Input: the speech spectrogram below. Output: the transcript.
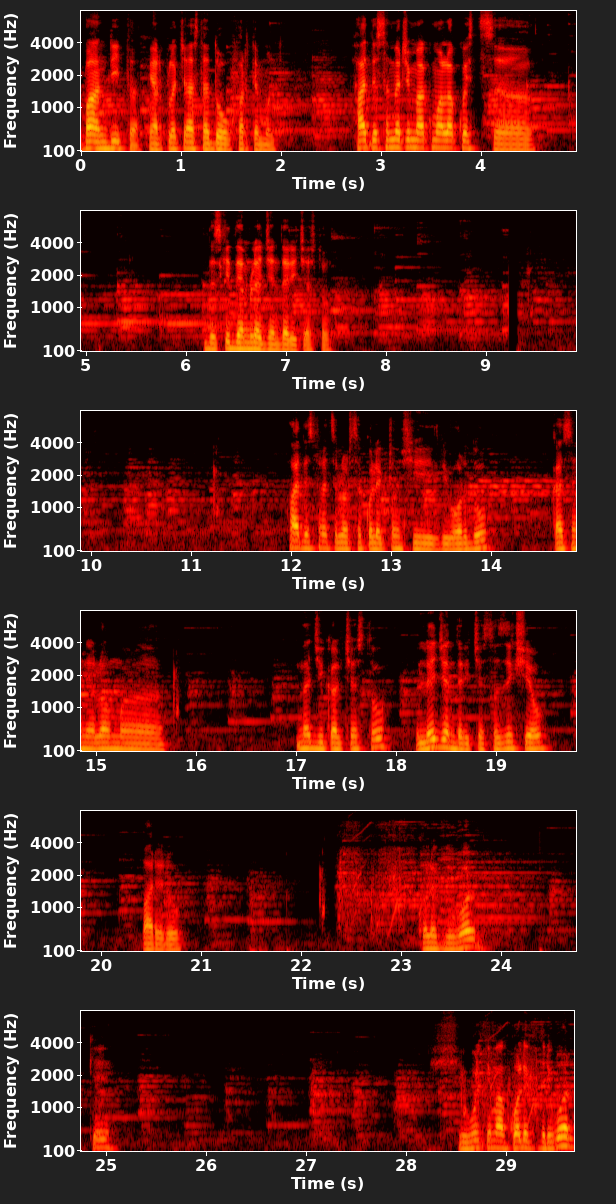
Bandită Mi-ar plăcea astea două foarte mult Haideți să mergem acum la quest să deschidem Legendary chest-ul. Haideți fraților să colectăm și reward-ul ca să ne luăm uh, Magical chest-ul, Legendary chest să zic și eu. Pare rău. Collect reward. Ok. Și ultima collect reward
